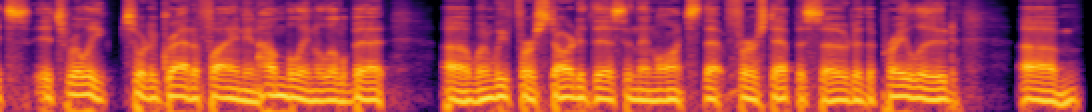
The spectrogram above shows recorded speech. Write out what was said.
it's it's really sort of gratifying and humbling a little bit uh, when we first started this and then launched that first episode of the prelude. Um,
